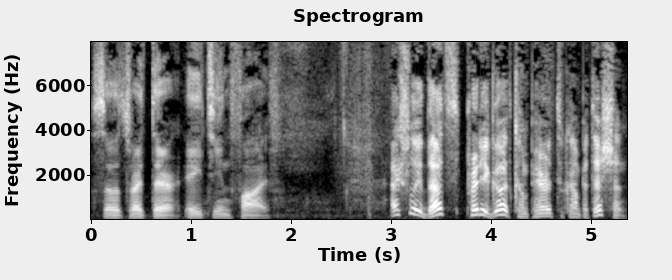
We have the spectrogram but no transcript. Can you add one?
So it's right there, 18.5. Actually, that's pretty good compared to competition.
